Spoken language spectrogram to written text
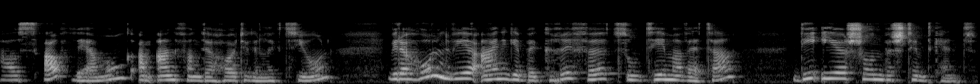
Als Aufwärmung am Anfang der heutigen Lektion wiederholen wir einige Begriffe zum Thema Wetter, die ihr schon bestimmt kennt.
